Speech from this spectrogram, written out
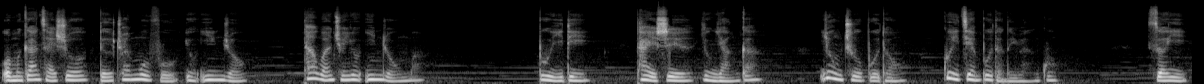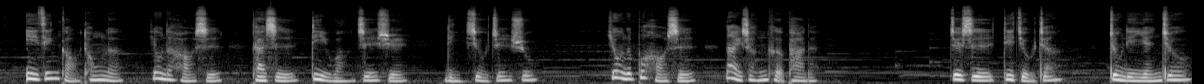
我们刚才说德川幕府用阴柔，他完全用阴柔吗？不一定，他也是用阳刚，用处不同，贵贱不等的缘故。所以《易经》搞通了，用得好时，它是帝王之学，领袖之书；用的不好时，那也是很可怕的。这是第九章，重点研究《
